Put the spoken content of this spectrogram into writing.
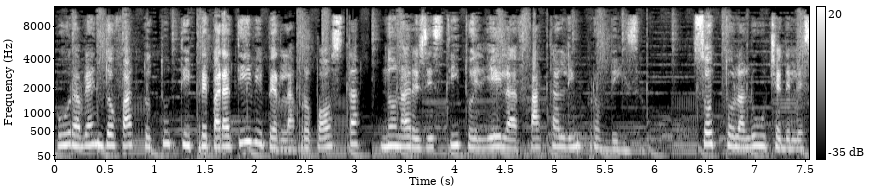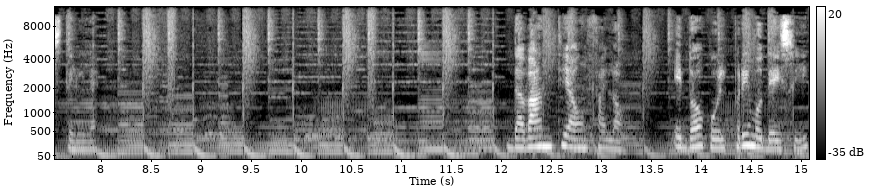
pur avendo fatto tutti i preparativi per la proposta, non ha resistito e gliela ha fatta all'improvviso. Sotto la luce delle stelle. Davanti a un falò. E dopo il primo dei sì,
